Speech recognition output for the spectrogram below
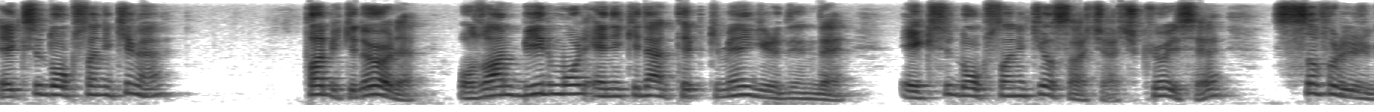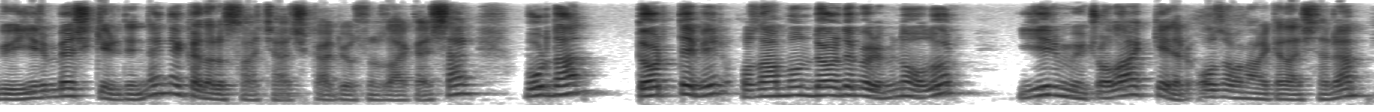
eksi 92 mi? Tabii ki de öyle. O zaman 1 mol N2'den tepkimeye girdiğinde eksi 92 ısı açığa çıkıyor ise 0,25 girdiğinde ne kadar ısı açığa çıkar diyorsunuz arkadaşlar. Buradan 4'te 1 o zaman bunun 4'e bölümü ne olur? 23 olarak gelir. O zaman arkadaşlarım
